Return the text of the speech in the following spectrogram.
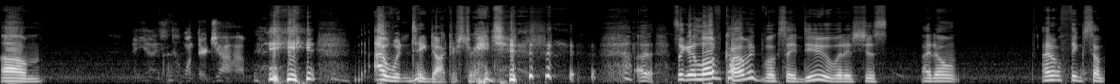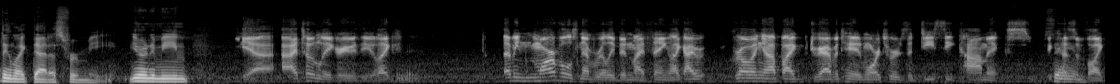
um, Yeah, I still want their job. I wouldn't take Doctor Strange. Uh, it's like I love comic books, I do, but it's just I don't, I don't think something like that is for me. You know what I mean? Yeah, I totally agree with you. Like, I mean, Marvel's never really been my thing. Like, I growing up, I gravitated more towards the DC comics because Same. of like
